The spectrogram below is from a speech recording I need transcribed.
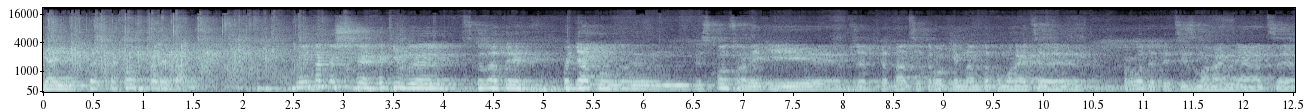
Я її також передам. Ну і також е, хотів сказати подяку е, спонсорам, які е, вже 15 років нам допомагають проводити ці змагання. Це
